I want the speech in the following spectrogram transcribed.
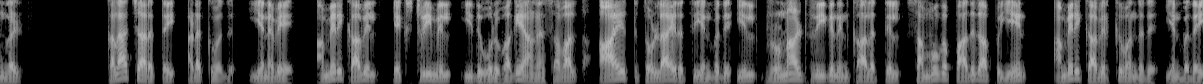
உங்கள் கலாச்சாரத்தை அடக்குவது. எனவே அமெரிக்காவில் எக்ஸ்ட்ரீமில் இது ஒரு வகையான சவால். ஆயிரத்து தொள்ளாயிரத்து எண்பது இல் ரொனால்ட் ரீகனின் காலத்தில் சமூக பாதுகாப்பு ஏன் அமெரிக்காவிற்கு வந்தது என்பதை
